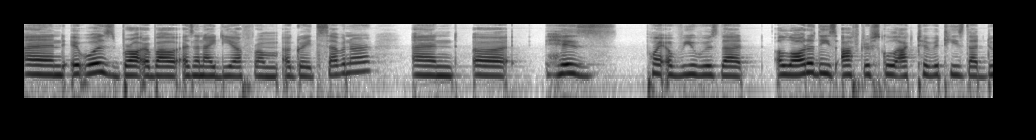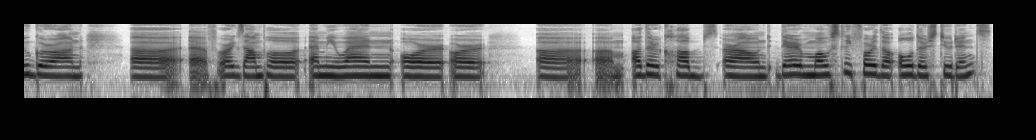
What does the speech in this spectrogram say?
and it was brought about as an idea from a grade sevener, and uh, his point of view was that a lot of these after school activities that do go around, uh, uh for example, MUN or or uh, um, other clubs around, they're mostly for the older students,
